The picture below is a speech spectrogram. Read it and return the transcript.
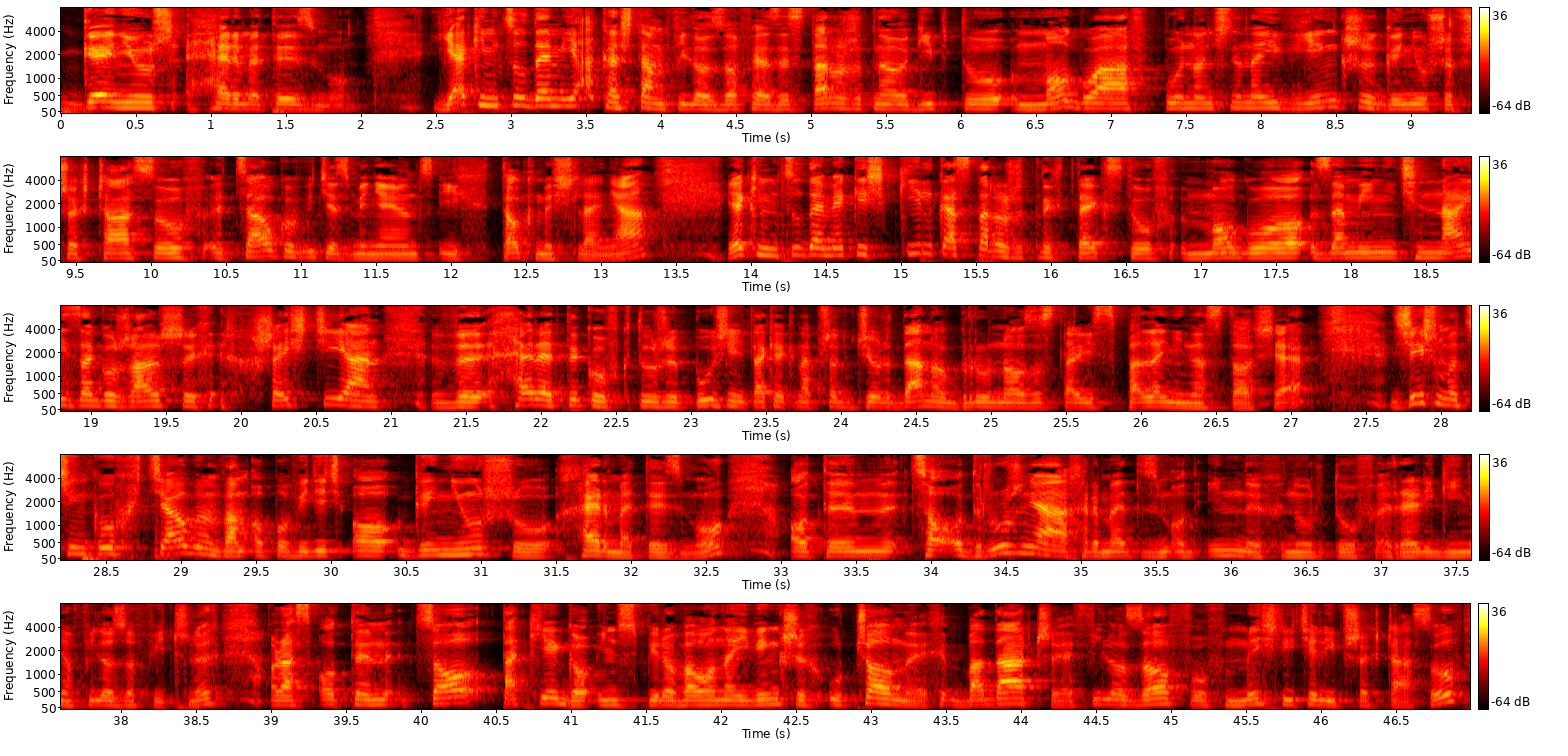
Geniusz hermetyzmu. Jakim cudem jakaś tam filozofia ze starożytnego Egiptu mogła wpłynąć na największych geniuszy wszechczasów, całkowicie zmieniając ich tok myślenia? Jakim cudem jakieś kilka starożytnych tekstów mogło zamienić najzagorzalszych chrześcijan w heretyków, którzy później, tak jak na przykład Giordano Bruno, zostali spaleni na stosie? W dzisiejszym odcinku chciałbym Wam opowiedzieć powiedzieć o geniuszu hermetyzmu, o tym, co odróżnia hermetyzm od innych nurtów religijno-filozoficznych oraz o tym, co takiego inspirowało największych uczonych, badaczy, filozofów, myślicieli wszechczasów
